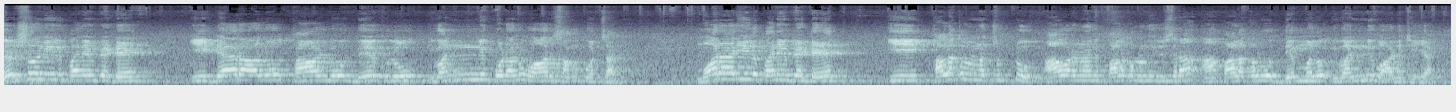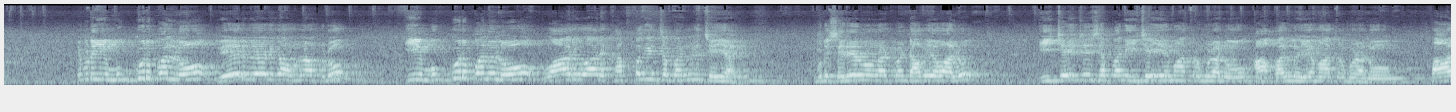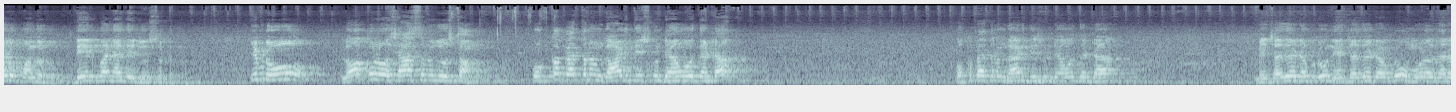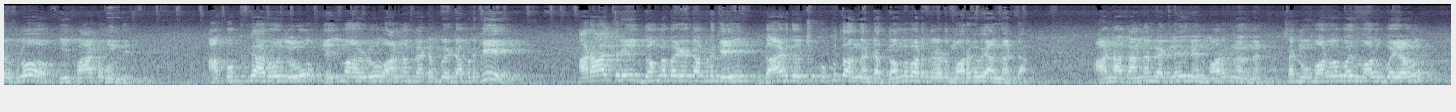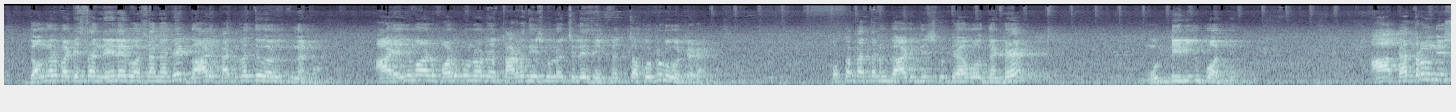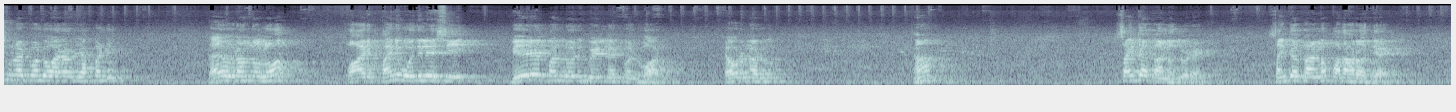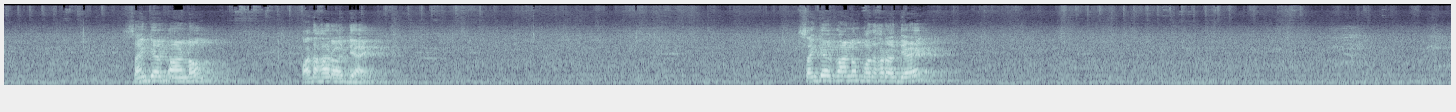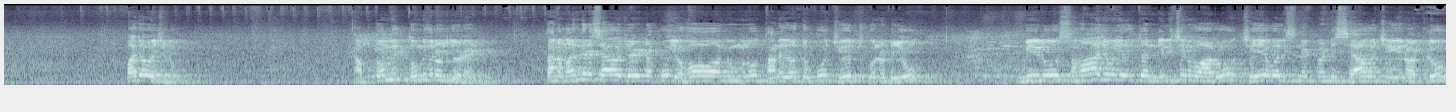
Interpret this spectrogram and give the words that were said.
గెర్షోనీయుల పని ఏమిటంటే ఈ డేరాలు తాళ్ళు మేకులు ఇవన్నీ కూడాను వారు సమకూర్చాలి. మోరారీల పని ఏమిటంటే ఈ పలకలు ఉన్న చుట్టూ ఆవరణాన్ని పలకలు ఉన్న ఆ పలకలు దెమ్మలు ఇవన్నీ వాడు చేయాలి. ఇప్పుడు ఈ ముగ్గురు పనులు వేరువేరుగా ఉన్నప్పుడు ఈ ముగ్గురు పనులు వారి వారికి అప్పగించబడినవి చేయాలి. ఇప్పుడు శరీరంలో ఉన్నటువంటి అవయవాలు ఈ చేయి చేసే పని ఈ చేయి ఏమాత్రం కూడాను ఆ పనిలో ఏమాత్రం కూడాను పాలు పొందడు దేని పని అదే చూస్తుంటుంది. ఇప్పుడు లోకంలో శాస్త్రం చూస్తాం. కుక్క పెత్తనం గాడి తీసుకుంటే ఏమవుద్దంట? కుక్క పెత్తనం గాడి తీసుకుంటే ఏమవుద్దంట? మేము చదివేటప్పుడు నేను చదివేటప్పుడు మూడో తరగతిలో ఈ పాఠం ఉంది. ఆ కుక్కకి ఆ రోజు యజమానుడు అన్నం పెట్టకపోయేటప్పటికి ఆ రాత్రి దొంగ పడేటప్పటికి గాడిద వచ్చి కుక్కుతో అందంట. దొంగ పడుతున్నాడు మొరగవే అందంట. ఆ నాకు అన్నం పెట్టలేదు నేను మొరగను అందంట. సరే నువ్వు మొరగపోతే మొరగపోయావు దొంగను పట్టిస్తాను నేనే పోస్తానంటే గాడి పెద్ద పెద్దగా కలుగుతుందంట ఆ యజమానుడు పడుకున్న కర్ర తీసుకుని వచ్చి పెద్ద కొట్టుడు కొట్టాడంట. కుక్క పెత్తనం గాడి తీసుకుంటే ఏమవుద్దంటే ముడ్డి ఇరిగిపోద్ది. ఆ పెత్తనం తీసుకున్నటువంటి వారు ఎవరు చెప్పండి? దైవ గ్రంథంలో వారి పని వదిలేసి వేరే పనిలోనికి వెళ్ళినటువంటి వారు ఎవరున్నారు? సంఖ్యాకాండం చూడండి. సంఖ్యాకాండం పదహారో అధ్యాయం. సంఖ్యాకాండం పదహారో అధ్యాయం. సంఖ్యాకాండం పదహారో అధ్యాయం. పదవచనం తొమ్మిది తొమ్మిది నుండి చూడండి. తన మందిర సేవ చేయుటకు యహోవామిమును తన యొద్దకు చేర్చుకొనుటయు. మీరు సమాజం ఎదుట నిలిచిన వారు చేయవలసినటువంటి సేవ చేయనట్లు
